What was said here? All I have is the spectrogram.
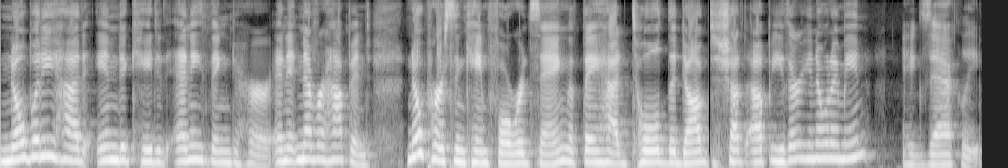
Nobody had indicated anything to her, and it never happened. No person came forward saying that they had told the dog to shut up either. You know what I mean? Exactly.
